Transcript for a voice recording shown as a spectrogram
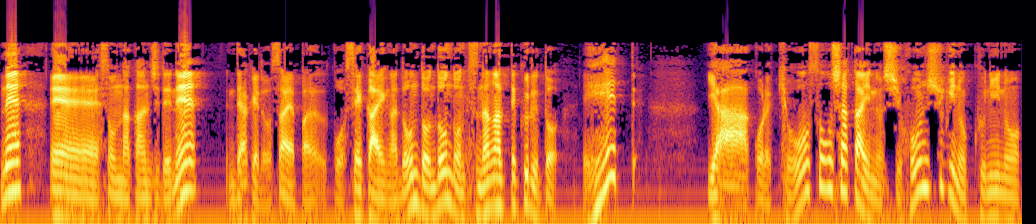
ね、えー、そんな感じでね。だけどさ、やっぱ、こう、世界がどんどんどんどん繋がってくると、えー、って。いやー、これ競争社会の資本主義の国の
